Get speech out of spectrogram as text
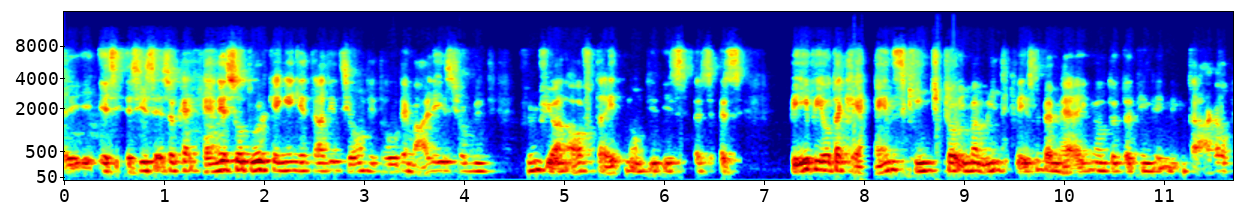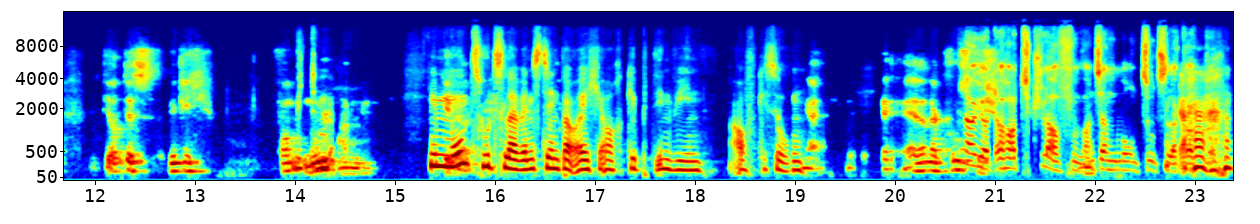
äh, es, es ist also keine so durchgängige Tradition. Die Trude Mali ist schon mit fünf Jahren auftreten und die ist als, als Baby oder Kleinstkind schon immer mit gewesen beim Heiligen und dort in, in, in Tragel. Die hat das wirklich von mit null an. Im Mondzuzler, wenn es den bei euch auch gibt in Wien, aufgesogen. Ja, naja, da hat es geschlafen, wenn es einen Mondzuzler gab.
